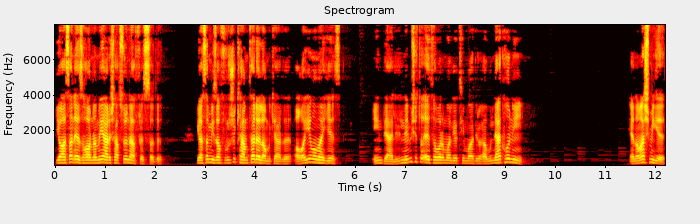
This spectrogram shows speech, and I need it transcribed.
یا اصلا اظهارنامه ارش افزون نفرستاده. یا اصلا میزان فروش رو کمتر اعلام کرده. آقای ممیز این دلیل نمیشه تو اعتبار مالیاتی معدی رو قبول نکنی. ادامش میگه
